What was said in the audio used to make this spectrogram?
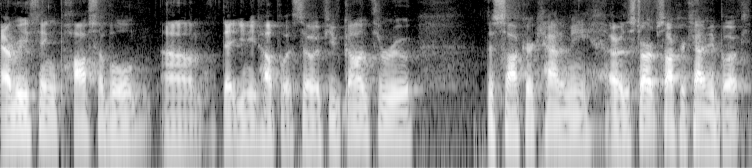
everything possible um, that you need help with. So if you've gone through the Soccer Academy or the Start Your Soccer Academy book,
